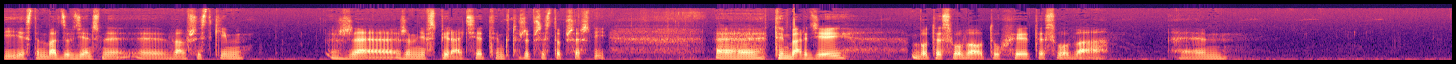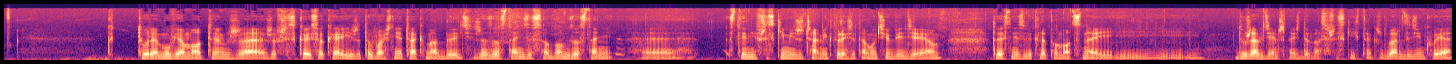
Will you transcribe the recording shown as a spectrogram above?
i jestem bardzo wdzięczny e, Wam wszystkim, że, że mnie wspieracie, tym, którzy przez to przeszli. E, tym bardziej, bo te słowa otuchy, te słowa które mówią o tym, że, że wszystko jest ok i że to właśnie tak ma być, że zostań ze sobą, zostań e, z tymi wszystkimi rzeczami, które się tam u ciebie dzieją. To jest niezwykle pomocne i, i duża wdzięczność do Was wszystkich, także bardzo dziękuję.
